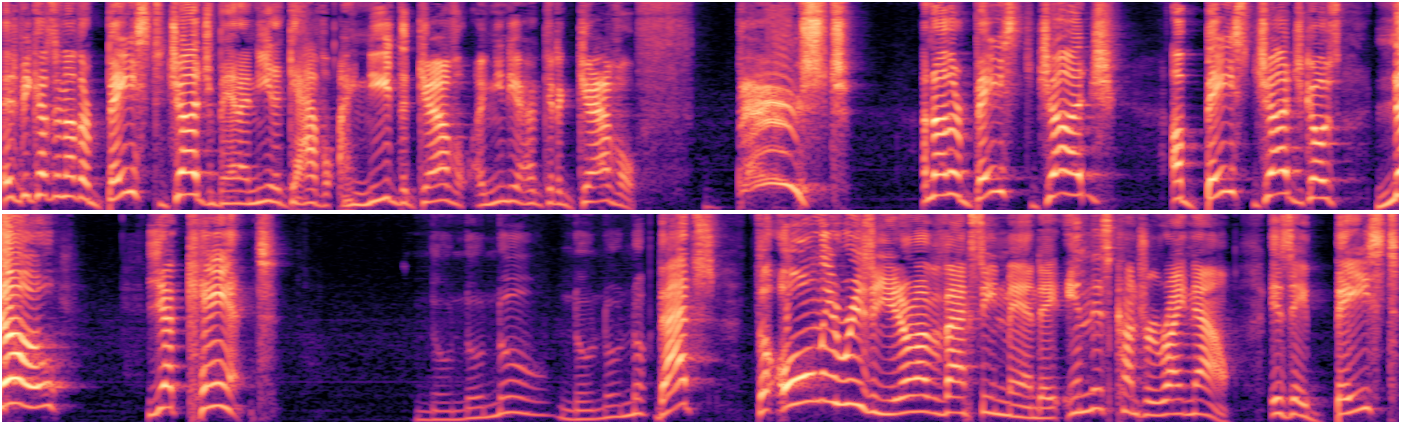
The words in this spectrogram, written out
is because another based judge, man, I need a gavel. I need the gavel. I need to get a gavel. Based. Another based judge A base judge goes, no, you can't. No, no, no, no, no, no. That's the only reason you don't have a vaccine mandate in this country right now is a based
